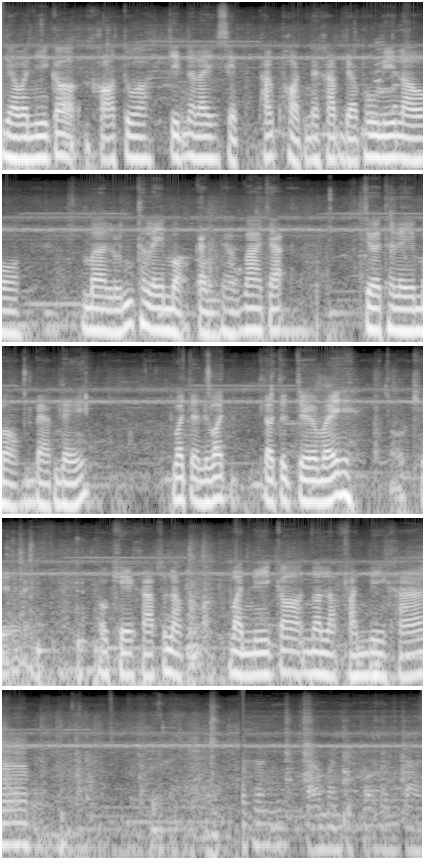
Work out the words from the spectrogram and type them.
เดี๋ยววันนี้ก็ขอตัวกินอะไรเสร็จพักผ่อนนะครับ เดี๋ยวพรุ่งนี้เรามาลุ้นทะเลหมอกกันนะครับ ว่าจะเจอทะเลหมอกแบบไหน ว่าจะหรือว่าเราจะเจอไหมโอเคโอเคครับสำหรับวันนี้ก็นอนหลับฝันดีครับท่านสามวันติดต่อกันตาย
